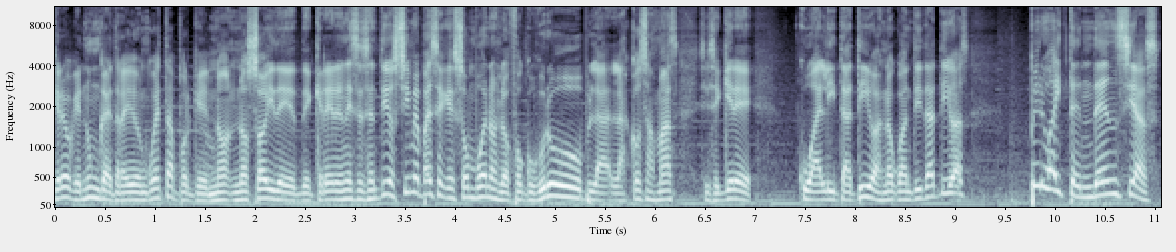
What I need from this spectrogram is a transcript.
creo que nunca he traído encuestas porque no, no soy de, de creer en ese sentido. Sí me parece que son buenos los focus group, la- las cosas más, si se quiere, cualitativas, no cuantitativas. Pero hay tendencias,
